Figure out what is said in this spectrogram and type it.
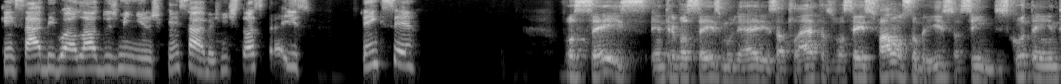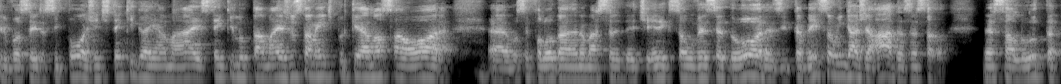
Quem sabe igual lá dos meninos. Quem sabe? A gente torce para isso. Tem que ser. Vocês, entre vocês, mulheres, atletas, vocês falam sobre isso, assim, discutem entre vocês, assim, pô, a gente tem que ganhar mais, tem que lutar mais, justamente porque é a nossa hora. É, você falou da Ana Marcela Detiene, que são vencedoras e também são engajadas nessa, nessa luta.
